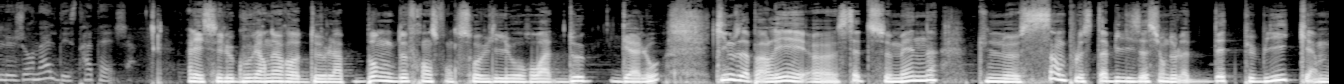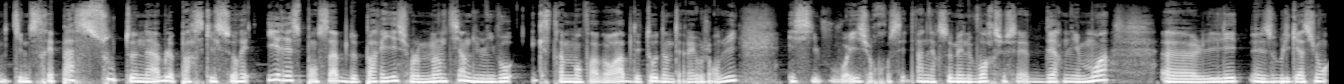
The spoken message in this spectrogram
Le journal des stratèges. Allez, c'est le gouverneur de la Banque de France, François Villeroy de Gallo, qui nous a parlé euh, cette semaine d'une simple stabilisation de la dette publique euh, qui ne serait pas soutenable parce qu'il serait irresponsable de parier sur le maintien du niveau extrêmement favorable des taux d'intérêt aujourd'hui. Et si vous voyez sur ces dernières semaines, voire sur ces derniers mois, euh, les, les, obligations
